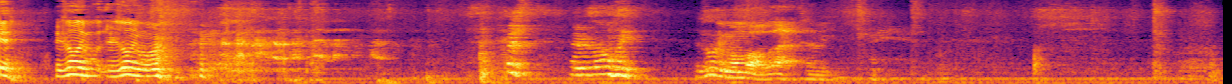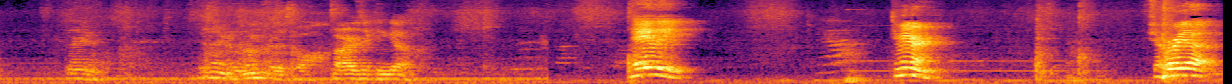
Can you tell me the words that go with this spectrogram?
There's only there's only one. there's, there's only there's only one ball left. I mean. There's not even- there's not even room for this ball. As far as it can go. Haley! Come here. Should hurry up.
